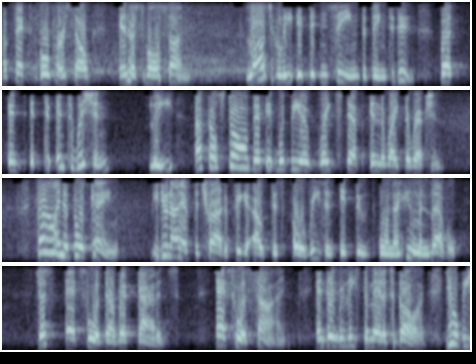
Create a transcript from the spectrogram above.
affect both herself and her small son. Logically, it didn't seem the thing to do. But in, it, intuitionally, I felt strong that it would be a great step in the right direction. Finally, the thought came. You do not have to try to figure out this or reason it through on a human level. Just ask for direct guidance. Ask for a sign and then release the matter to God. You will be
